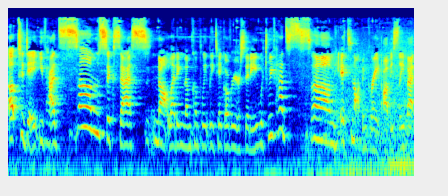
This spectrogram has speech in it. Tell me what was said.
up to date you've had some success not letting them completely take over your city which we've had some it's not been great obviously but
